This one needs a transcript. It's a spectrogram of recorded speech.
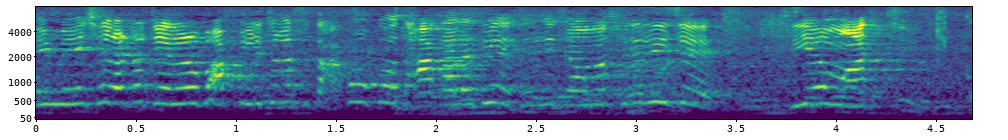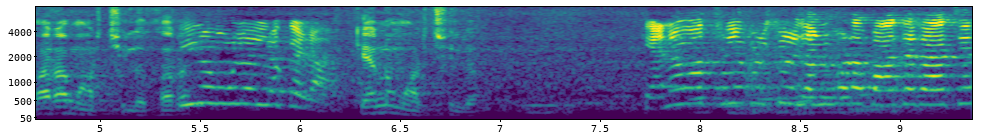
এই মেয়ে ছেলেটা ট্রেনের বাপ পেলে চলে আসছে তাকেও কেউ ধাক্কা দিয়ে দিয়ে জামা ছেড়ে দিয়েছে দিয়ে মারছে। কারা মারছিল কারা তৃণমূলের লোকেরা। কেন মারছিল? কেন মারছিল বলে করে জানব ওরা আছে।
